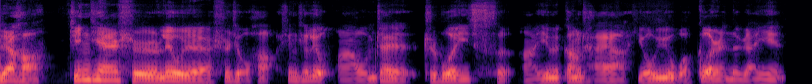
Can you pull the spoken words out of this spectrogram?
家好，今天是六月十九号，星期六啊，我们再直播一次啊，因为刚才啊，由于我个人的原因，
